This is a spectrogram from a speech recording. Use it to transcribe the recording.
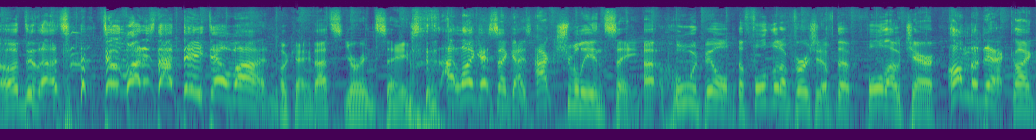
Oh, dude, that's dude. What is that detail, man? Okay, that's you're insane. like I said, guys, actually insane. Uh, who would build the folded up version of the fold out chair on the deck? Like,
